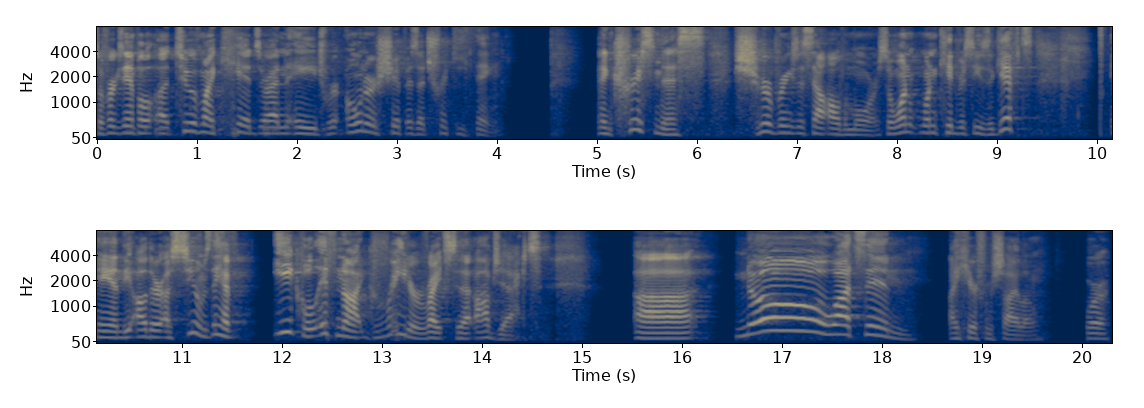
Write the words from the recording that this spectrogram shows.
So, for example, uh, two of my kids are at an age where ownership is a tricky thing. And Christmas sure brings this out all the more. So, one, one kid receives a gift, and the other assumes they have equal, if not greater, rights to that object. Uh, no, Watson, I hear from Shiloh. Or,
